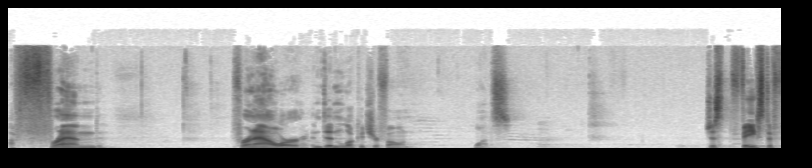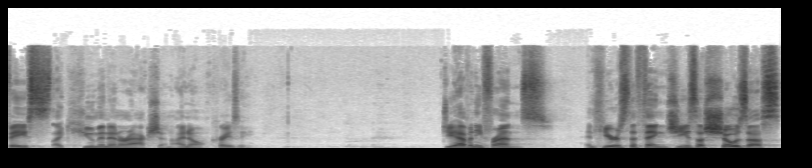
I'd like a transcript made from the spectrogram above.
a friend for an hour and didn't look at your phone once? Just face to face, like human interaction. I know, crazy. Do you have any friends? And here's the thing Jesus shows us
